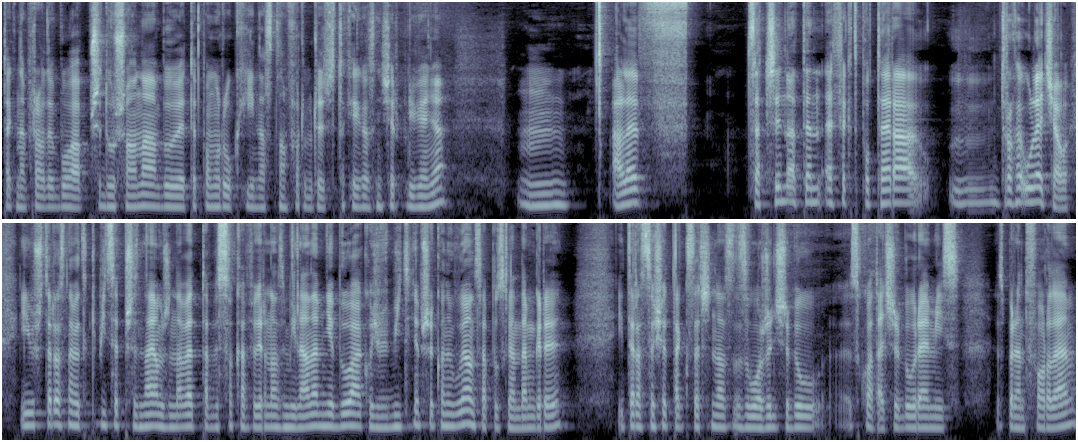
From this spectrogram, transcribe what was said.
tak naprawdę była przyduszona, były te pomruki na Stamford Bridge takiego zniecierpliwienia, mm, ale w, zaczyna ten efekt Pottera Y, trochę uleciał. I już teraz nawet kibice przyznają, że nawet ta wysoka wygrana z Milanem nie była jakoś wybitnie przekonywująca pod względem gry. I teraz to się tak zaczyna złożyć, że był, składać, że był remis z Brentfordem,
